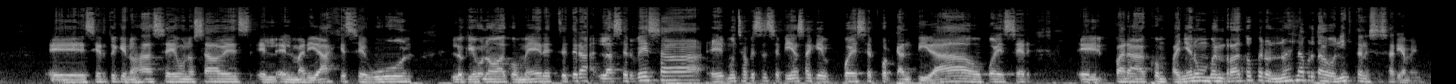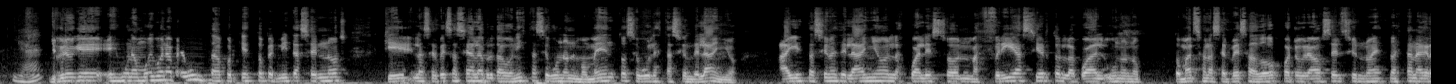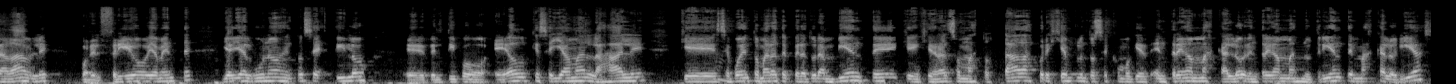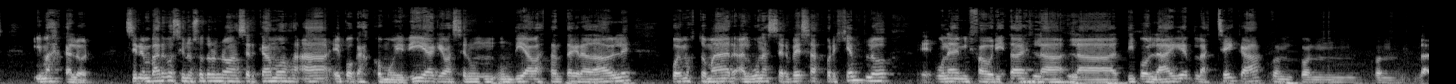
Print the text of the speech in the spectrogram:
eh, ¿cierto? Y que nos hace, uno sabe, el, el, maridaje según lo que uno va a comer, etcétera. La cerveza eh, muchas veces se piensa que puede ser por cantidad o puede ser eh, para acompañar un buen rato, pero no es la protagonista necesariamente. Yo creo que es una muy buena pregunta porque esto permite hacernos que la cerveza sea la protagonista según el momento, según la estación del año hay estaciones del año en las cuales son más frías, ¿cierto? En la cual uno no tomarse una cerveza a 2, 4 grados Celsius no es, no es tan agradable, por el frío obviamente, y hay algunos entonces estilos eh, del tipo ale que se llaman, las ale, que se pueden tomar a temperatura ambiente, que en general son más tostadas, por ejemplo, entonces como que entregan más calor, entregan más nutrientes, más calorías y más calor. Sin embargo, si nosotros nos acercamos a épocas como hoy día, que va a ser un, un día bastante agradable, podemos tomar algunas cervezas, por ejemplo, eh, una de mis favoritas es la, tipo lager, la checa, con,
